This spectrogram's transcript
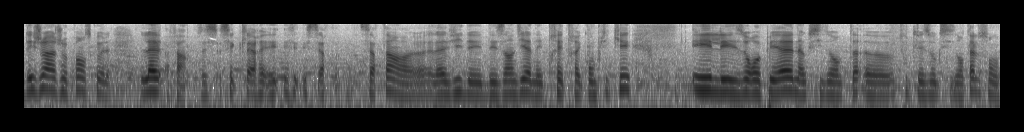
déjà, je pense que, enfin, c'est clair et, certain, euh, la vie des, Indiennes est très très compliquée et les Européennes, euh, toutes les occidentales sont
